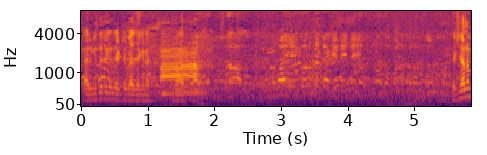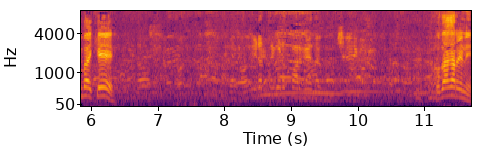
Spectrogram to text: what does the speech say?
তার ভিতরে কিন্তু একটা বেচা কিনা। সালাম ভাই কে? কোথাকার ইনি?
